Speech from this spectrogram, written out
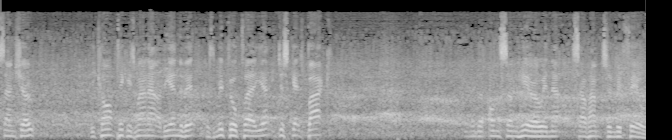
Sancho. He can't pick his man out at the end of it because the midfield player, yeah, he just gets back. Another unsung hero in that Southampton midfield.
